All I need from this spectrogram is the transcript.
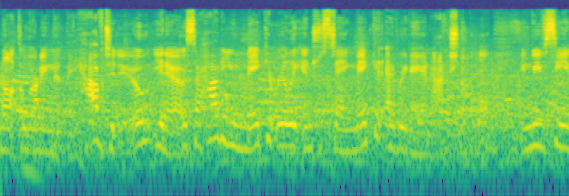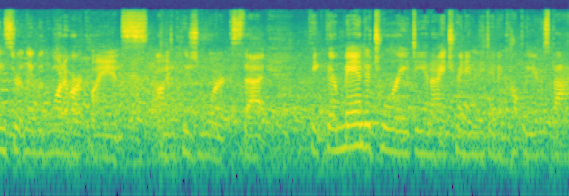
not the learning that they have to do, you know. So how do you make it really interesting, make it everyday and actionable? And we've seen certainly with one of our clients on Inclusion Works that think their mandatory DNI training they did a couple years back,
